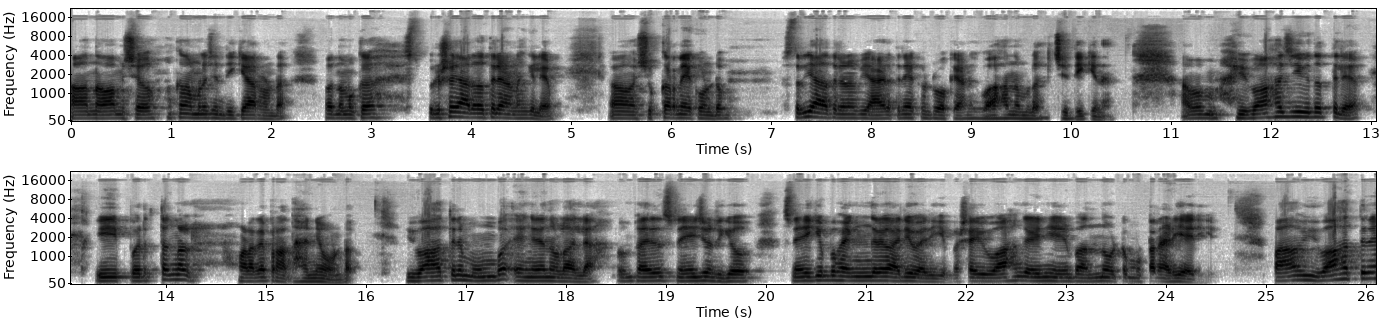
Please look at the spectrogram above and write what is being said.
നവാംശവും നവാംശം ഒക്കെ നമ്മൾ ചിന്തിക്കാറുണ്ട്. അപ്പം നമുക്ക് പുരുഷ ജാതകത്തിലാണെങ്കിൽ ശുക്രനെ കൊണ്ടും സ്ത്രീ ജാതകത്തിലാണ് വ്യാഴത്തിനെ കൊണ്ടും ഒക്കെയാണ് വിവാഹം നമ്മൾ ചിന്തിക്കുന്നത് അപ്പം വിവാഹ ജീവിതത്തിൽ ഈ പൊരുത്തങ്ങൾ വളരെ പ്രാധാന്യമുണ്ട്. വിവാഹത്തിന് മുമ്പ് എങ്ങനെയെന്നുള്ളതല്ല. ഇപ്പം പലരും സ്നേഹിച്ചുകൊണ്ടിരിക്കുമോ സ്നേഹിക്കുമ്പോൾ ഭയങ്കര കാര്യമായിരിക്കും. പക്ഷേ വിവാഹം കഴിഞ്ഞ് കഴിയുമ്പോൾ അന്ന് തൊട്ട് മുട്ടനടിയായിരിക്കും അപ്പം ആ വിവാഹത്തിന്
